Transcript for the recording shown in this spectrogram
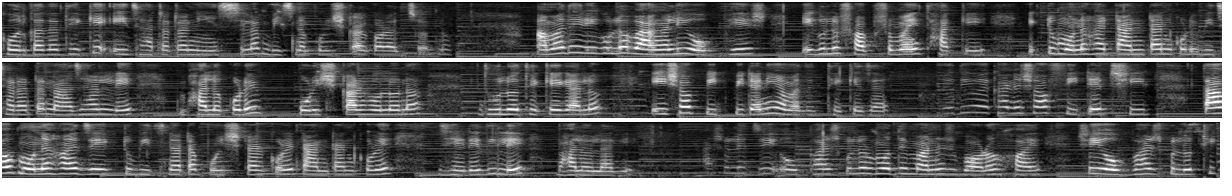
কলকাতা থেকে এই ঝাঁটাটা নিয়ে এসেছিলাম বিছনা পরিষ্কার করার জন্য। আমাদের এগুলো বাঙালি অভ্যেস, এগুলো সব সময় থাকে। একটু মনে হয় টান টান করে বিছানাটা না ঝাড়লে ভালো করে পরিষ্কার হলো না, ধুলো থেকে গেল। এইসব পিটপিটানি আমাদের থেকে যায়। যদিও এখানে সব ফিটেড শিট তাও মনে হয় যে একটু বিছনাটা পরিষ্কার করে, টান টান করে ঝেড়ে দিলে ভালো লাগে। আসলে যে অভ্যাসগুলোর মধ্যে মানুষ বড় হয়, সেই অভ্যাসগুলো ঠিক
